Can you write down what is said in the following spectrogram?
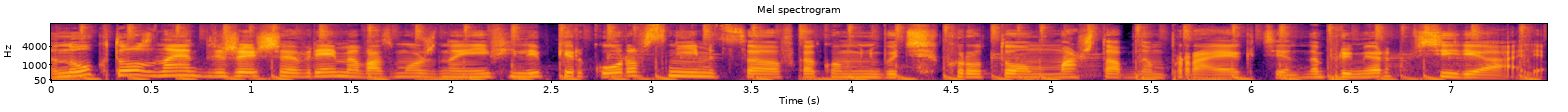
Ну, кто знает, в ближайшее время, возможно, и Филипп Киркоров снимется в каком-нибудь крутом масштабном проекте, например, в сериале.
